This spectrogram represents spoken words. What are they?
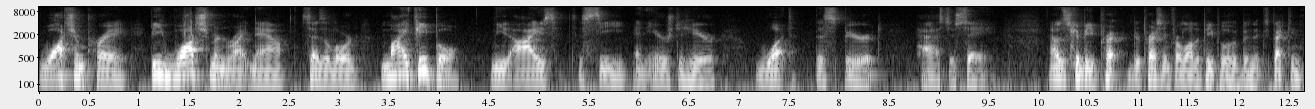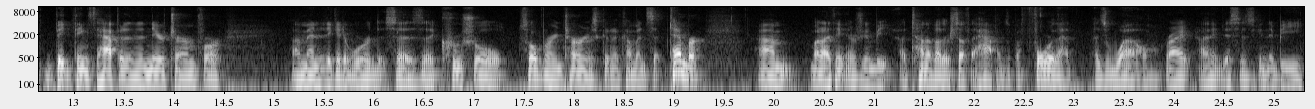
Watch and pray. Be watchmen right now, says the Lord. My people need eyes to see and ears to hear what the Spirit has to say. Now, this could be pre- depressing for a lot of people who've been expecting big things to happen in the near term for Amanda to get a word that says a crucial sobering turn is going to come in September. Um, but I think there's going to be a ton of other stuff that happens before that as well, right? I think this is going to be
